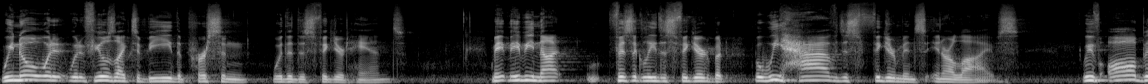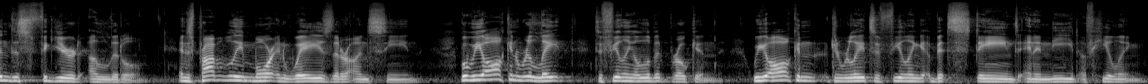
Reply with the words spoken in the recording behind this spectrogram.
We know what it, what it feels like to be the person with a disfigured hand. Maybe not physically disfigured, but, but we have disfigurements in our lives. We've all been disfigured a little, and it's probably more in ways that are unseen. But we all can relate to feeling a little bit broken. We all can, can relate to feeling a bit stained and in need of healing.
